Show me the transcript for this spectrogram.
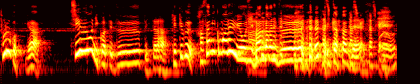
トルコが中央にこうやってずーっと行ったら結局挟み込まれるように真ん中にずーっと行っちゃったんで。確かに確かに。うん。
